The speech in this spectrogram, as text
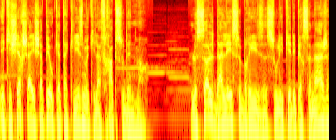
et qui cherche à échapper au cataclysme qui la frappe soudainement le sol dallé se brise sous les pieds des personnages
